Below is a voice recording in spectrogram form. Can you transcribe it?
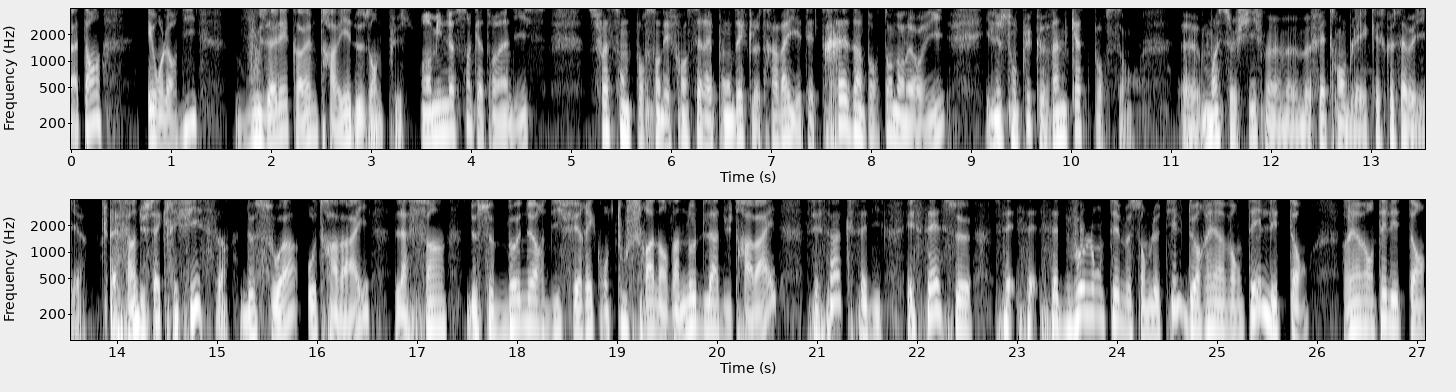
attendre. Et on leur dit, vous allez quand même travailler deux ans de plus. En 1990, 60% des Français répondaient que le travail était très important dans leur vie. Ils ne sont plus que 24%. Euh, moi, ce chiffre me, fait trembler. Qu'est-ce que ça veut dire? La fin du sacrifice de soi au travail, la fin de ce bonheur différé qu'on touchera dans un au-delà du travail, c'est ça que ça dit. Et c'est ce, c'est- c'est- cette volonté, me semble-t-il, de réinventer les temps. Réinventer les temps.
